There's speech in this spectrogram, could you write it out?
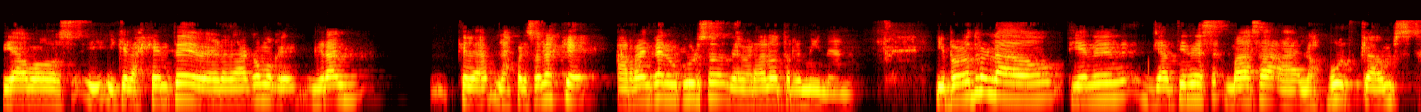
digamos, y, que la gente de verdad como que gran, que las personas que arrancan un curso de verdad lo terminen. Y por otro lado, tienen, ya tienes más a, los bootcamps,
